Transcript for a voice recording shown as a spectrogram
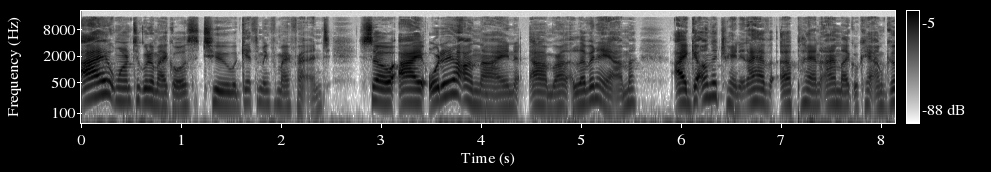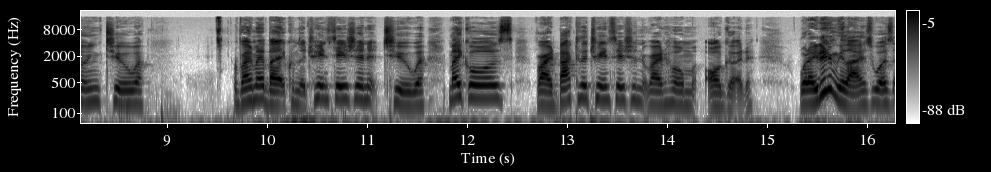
I wanted to go to Michael's to get something for my friend. So I ordered it online um, around 11 a.m. I get on the train and I have a plan. I'm like, okay, I'm going to ride my bike from the train station to Michael's, ride back to the train station, ride home, all good. What I didn't realize was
